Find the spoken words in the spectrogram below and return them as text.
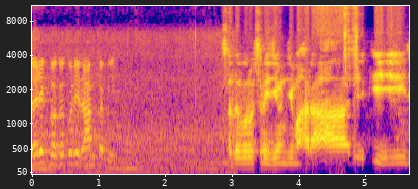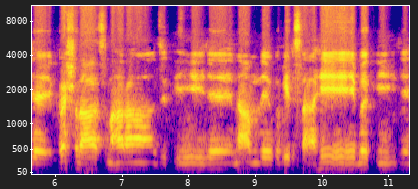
દરેક ભગતોને રામ કબીર. સદગુરુ શ્રી જીવનજી મહારાજ કી જય, કૃષ્ણદાસ મહારાજ કી જય, નામદેવ કબીર સાહેબ કી જય.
